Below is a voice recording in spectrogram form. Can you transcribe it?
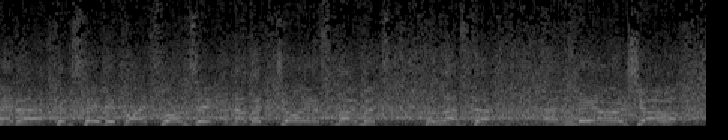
header conceded by Swansea. Another joyous moment for Leicester. And Leo Ulloa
